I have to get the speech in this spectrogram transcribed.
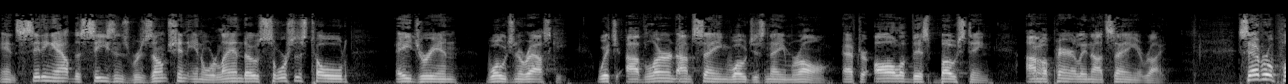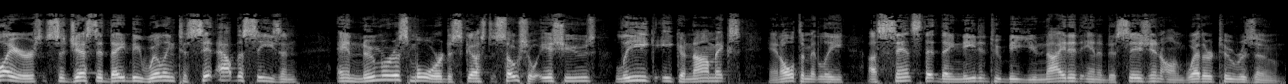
and sitting out the season's resumption in Orlando, sources told Adrian Wojnarowski, which I've learned I'm saying Woj's name wrong. After all of this boasting, I'm oh. apparently not saying it right. Several players suggested they'd be willing to sit out the season, and numerous more discussed social issues, league economics, and ultimately a sense that they needed to be united in a decision on whether to resume.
